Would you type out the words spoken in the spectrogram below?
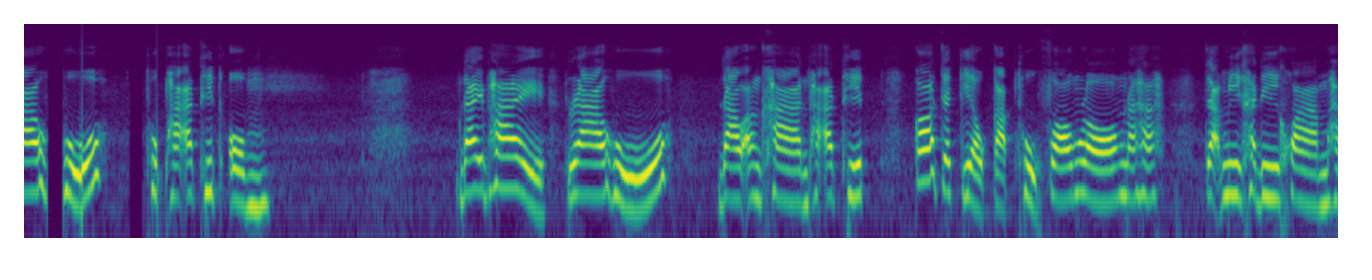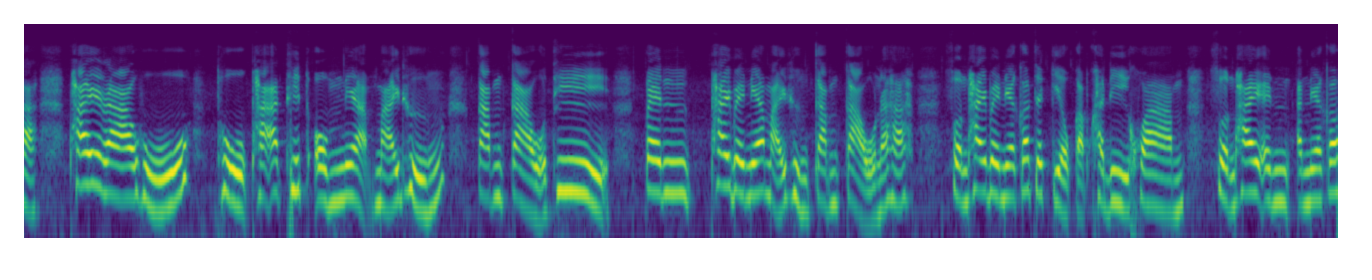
าหูถูกพระอาทิตย์อม ได้ไพ่ราหู ดาวอังคารพระอาทิตย์ ก็จะเกี่ยวกับถูกฟ้องร้องนะคะ จะมีคดีความค่ะ ไพ่ราหูถูกพระอาทิตย์อมเนี่ยหมายถึงกรรมเก่าที่เป็นไพ่ใบเนี้ยหมายถึงกรรมเก่านะคะ ส่วนไพ่ใบเนี้ยก็จะเกี่ยวกับคดีความ ส่วนไพ่อันอันเนี้ยก็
